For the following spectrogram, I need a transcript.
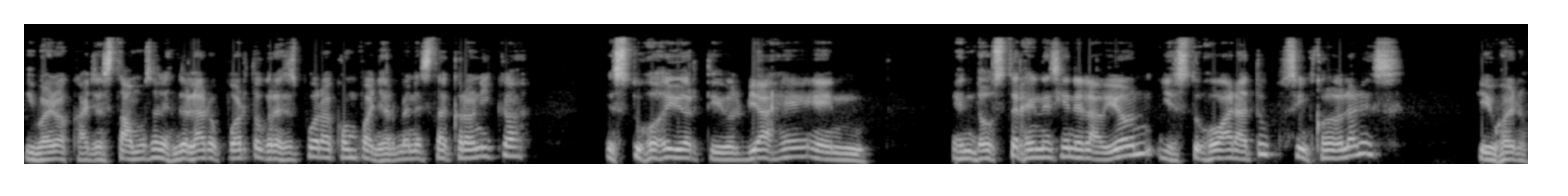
Y bueno, acá ya estamos saliendo del aeropuerto, gracias por acompañarme en esta crónica. Estuvo divertido el viaje en, en dos trenes y en el avión y estuvo barato, 5 dólares. Y bueno,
